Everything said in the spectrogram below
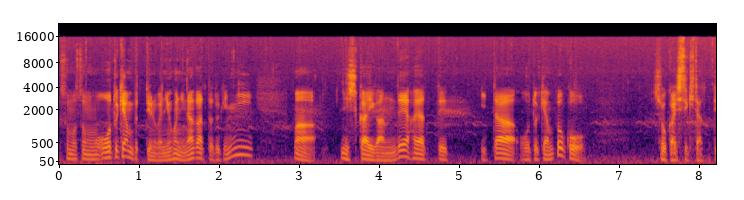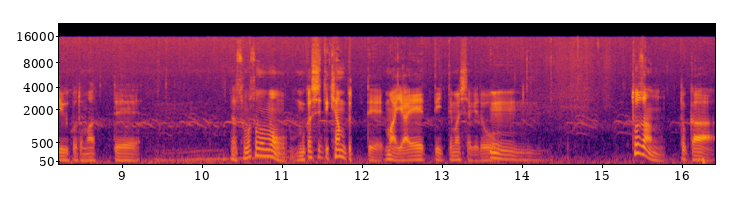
そもそもオートキャンプっていうのが日本になかった時に、まあ、西海岸で流行っていたオートキャンプをこう紹介してきたっていうこともあってそもそももう昔ってキャンプって、まあ、野営って言ってましたけど、うん登山とか、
